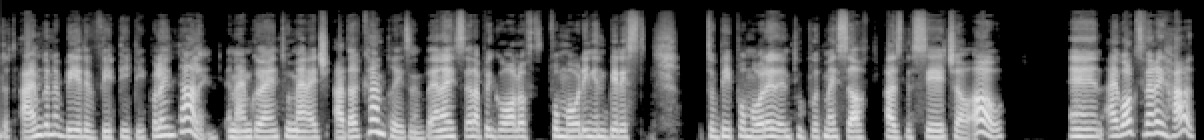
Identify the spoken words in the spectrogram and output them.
that I'm going to be the VP people in talent and I'm going to manage other countries. And then I set up a goal of promoting and be to be promoted and to put myself as the CHRO. And I worked very hard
